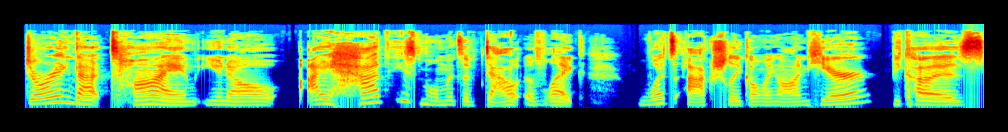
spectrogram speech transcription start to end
during that time, you know, I had these moments of doubt of like, what's actually going on here? Because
